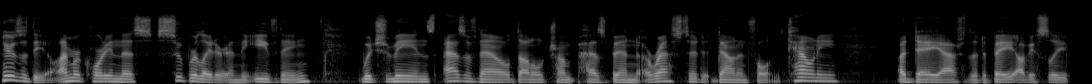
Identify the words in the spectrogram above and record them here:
here's the deal. I'm recording this super later in the evening, which means as of now Donald Trump has been arrested down in Fulton County a day after the debate, obviously.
